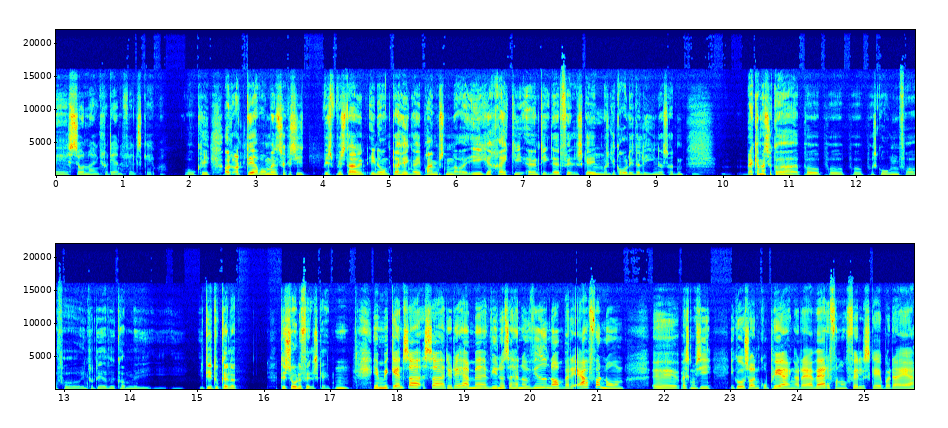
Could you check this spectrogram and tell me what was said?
øh, sunde og inkluderende fællesskaber. Okay, og, og der hvor man så kan sige, hvis, hvis der er en, en ung, der hænger i bremsen, og ikke rigtig er en del af et fællesskab, mm. måske går lidt alene og sådan, hvad kan man så gøre på, på, på, på skolen for at få inkluderet vedkommende i, i, i det, du kalder det sunde fællesskab. Mm. Jamen igen, så, så er det jo det her med, at vi er nødt til at have noget viden om, hvad det er for nogle, øh, hvad skal man sige, i går så en grupperinger, der er. Hvad er det for nogle fællesskaber, der er?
